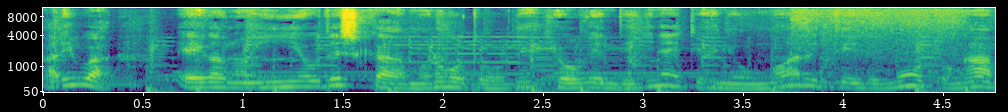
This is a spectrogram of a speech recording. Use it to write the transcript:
あるいは映画の引用でしか物事をね表現できないというふうに思われているモートが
